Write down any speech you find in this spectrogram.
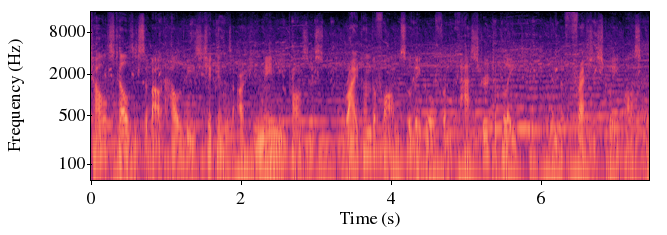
Charles tells us about how these chickens are humanely processed right on the farm so they go from pasture to plate in the freshest way possible.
